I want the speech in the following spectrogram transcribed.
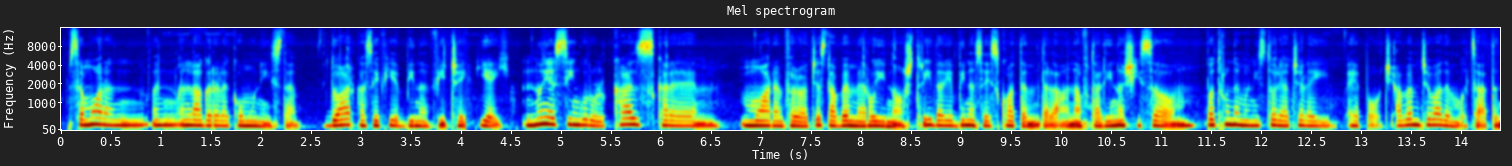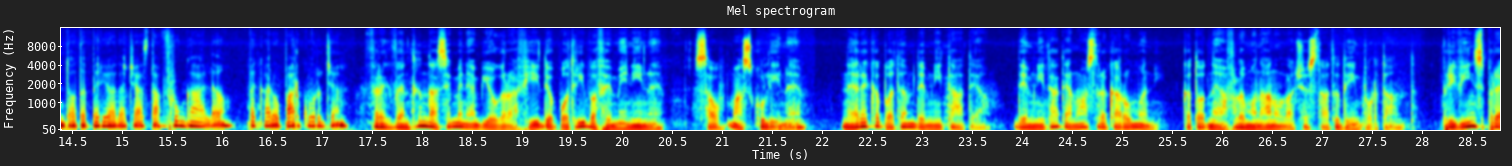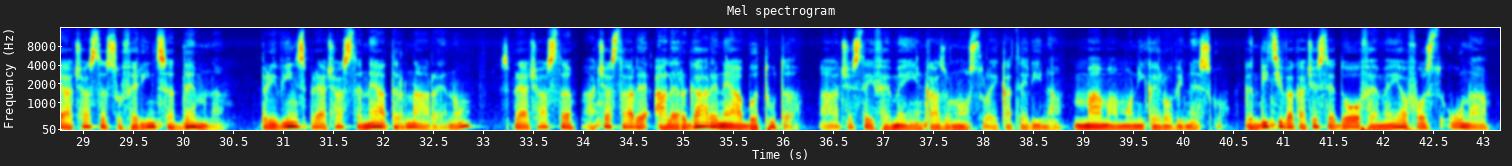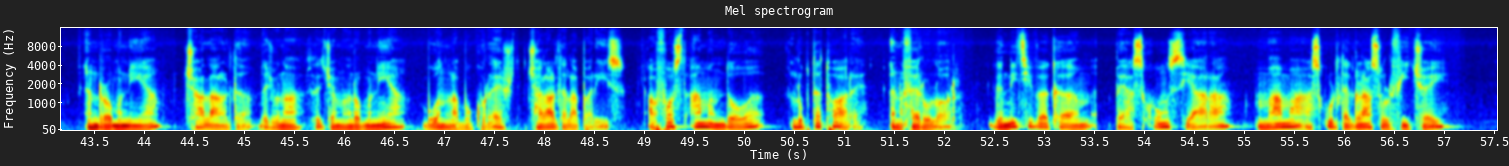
să moară în, în, în lagărele comuniste, doar ca să fie bine fiicei ei. Nu e singurul caz care moare în felul acesta, avem eroii noștri, dar e bine să-i scoatem de la naftalină și să pătrundem în istoria acelei epoci. Avem ceva de învățat în toată perioada aceasta frugală pe care o parcurgem. Frecventând asemenea biografii deopotrivă feminine sau masculine, ne recăpătăm demnitatea, demnitatea noastră ca români, că tot ne aflăm în anul acesta atât de important privind spre această suferință demnă, privind spre această neatârnare, nu? Spre această, această alergare neabătută a acestei femei, în cazul nostru, Ecaterina, mama Monica Ilovinescu. Gândiți-vă că aceste două femei au fost una în România, cealaltă, deci una, să zicem, în România, bun, la București, cealaltă la Paris, au fost amândouă luptătoare în felul lor. Gândiți-vă că pe ascuns seara, mama ascultă glasul fiicei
